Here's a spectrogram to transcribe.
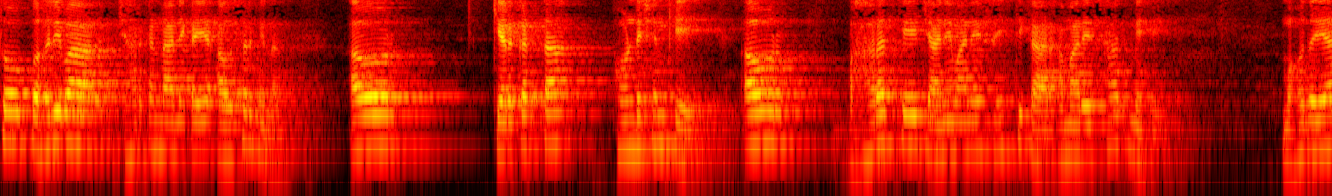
तो पहली बार झारखंड आने का यह अवसर मिला और केरकट्टा फाउंडेशन के और भारत के जाने माने साहित्यकार हमारे साथ में है। महोदया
